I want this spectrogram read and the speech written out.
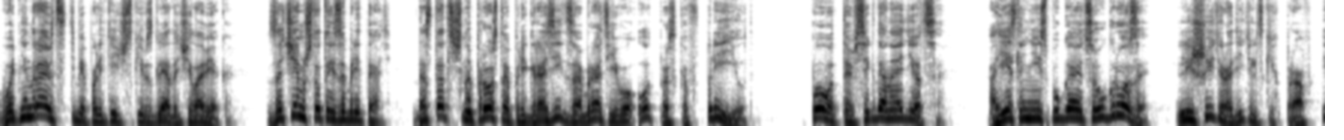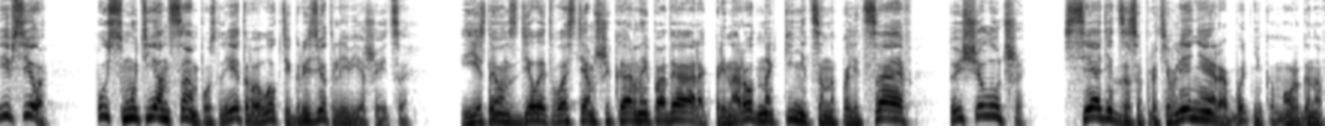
Вот не нравятся тебе политические взгляды человека. Зачем что-то изобретать? Достаточно просто пригрозить забрать его отпрысков в приют. Повод-то всегда найдется. А если не испугаются угрозы, лишить родительских прав. И все. Пусть смутьян сам после этого локти грызет или вешается. И если он сделает властям шикарный подарок, принародно кинется на полицаев, то еще лучше. Сядет за сопротивление работникам органов.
